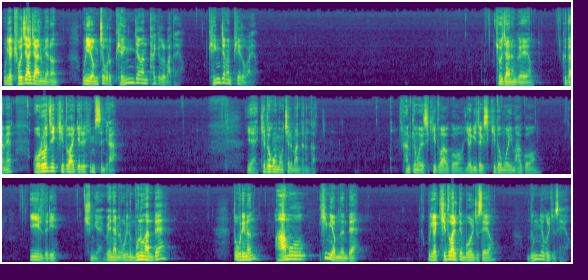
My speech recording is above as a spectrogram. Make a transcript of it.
우리가 교제하지 않으면 우리 영적으로 굉장한 타격을 받아요. 굉장한 피해가 와요. 교제하는 거예요. 그 다음에 오로지 기도하기를 힘쓰니라. 예, 기도 공동체를 만드는 것. 함께 모여서 기도하고 여기저기서 기도 모임하고 이 일들이 중요해요. 왜냐하면 우리는 무능한데 또 우리는 아무 힘이 없는데 우리가 기도할 때 뭘 주세요? 능력을 주세요.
